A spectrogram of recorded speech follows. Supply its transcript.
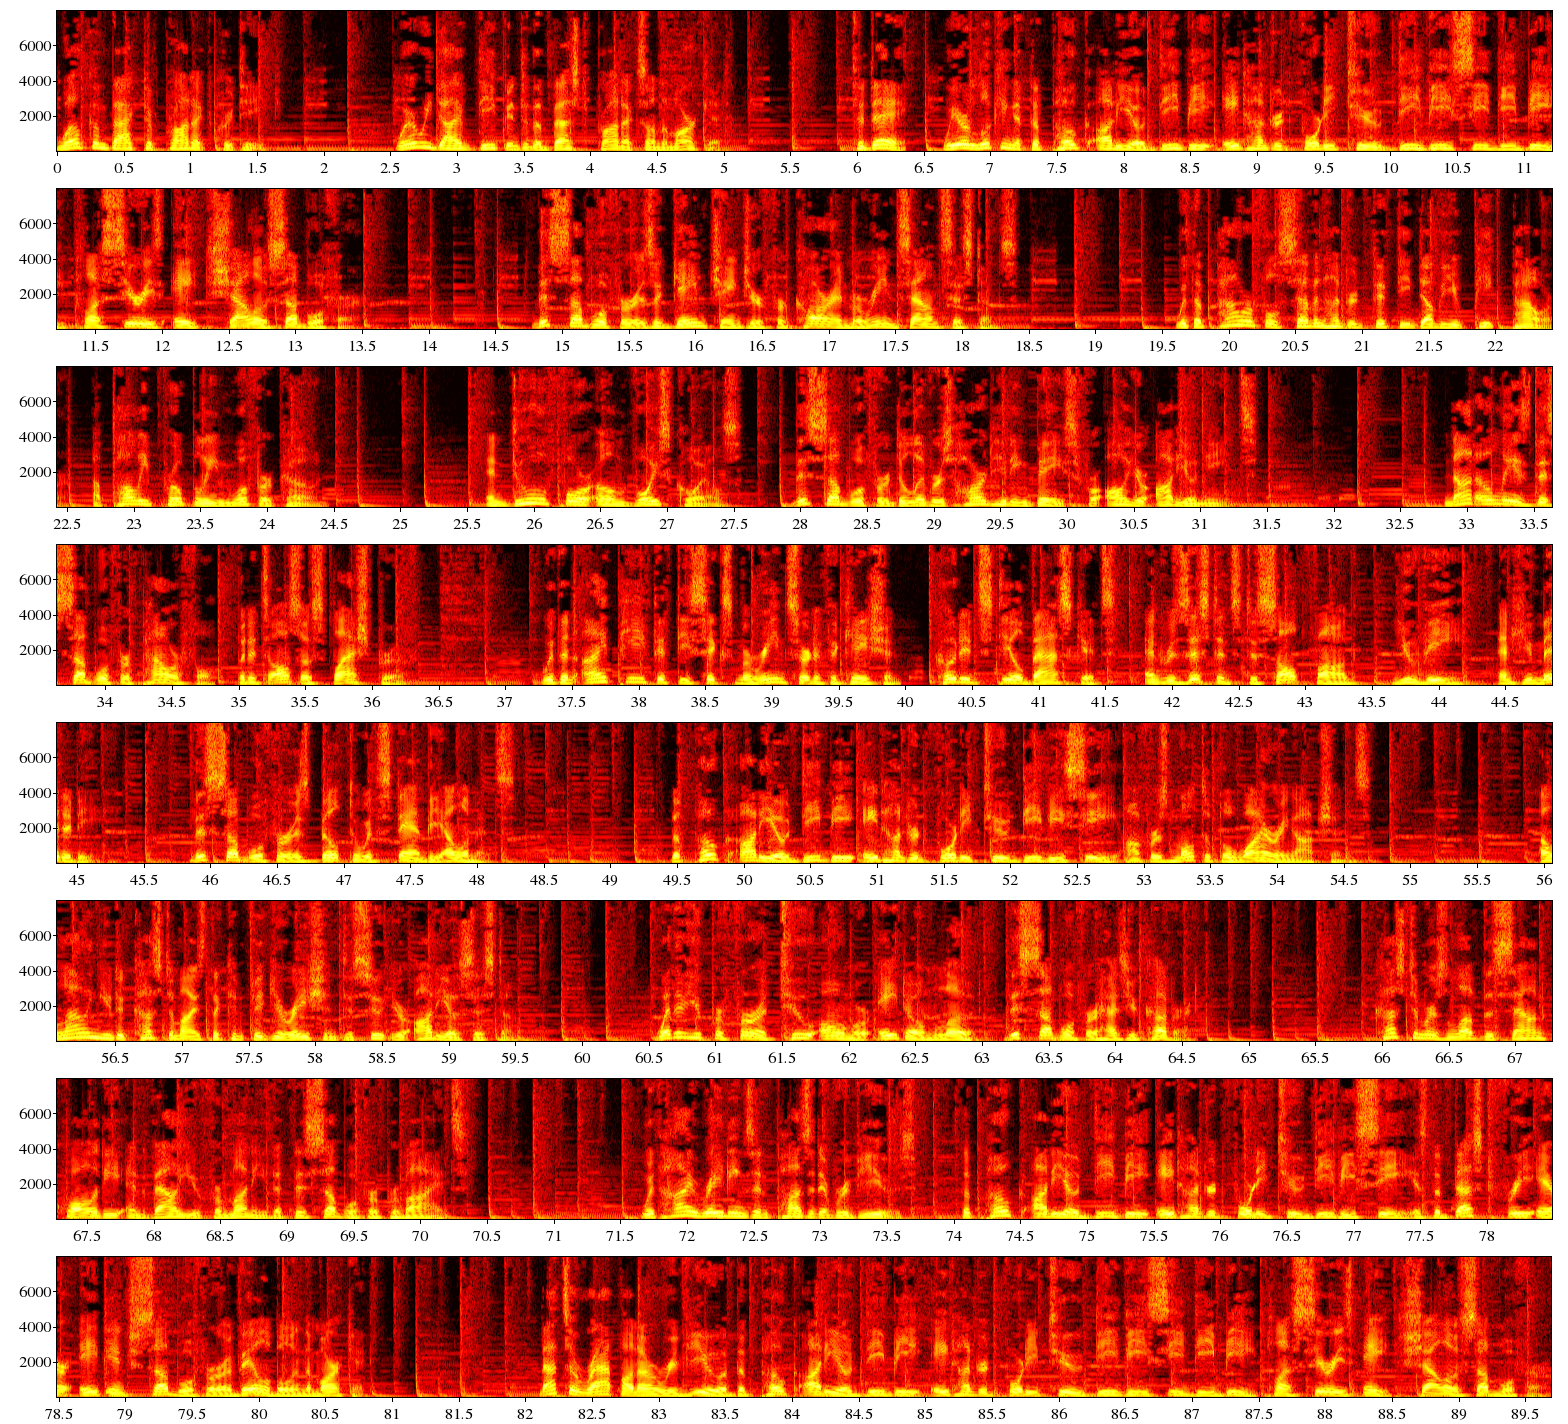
Welcome back to Product Critique, where we dive deep into the best products on the market. Today, we are looking at the Polk Audio DB842 DVC-DB Plus Series 8 Shallow Subwoofer. This subwoofer is a game changer for car and marine sound systems. With a powerful 750W peak power, a polypropylene woofer cone, and dual 4-ohm voice coils, this subwoofer delivers hard-hitting bass for all your audio needs. Not only is this subwoofer powerful, but it's also splash-proof. With an IP56 marine certification, coated steel baskets, and resistance to salt fog, UV, and humidity, this subwoofer is built to withstand the elements. The Polk Audio DB842 DVC offers multiple wiring options, allowing you to customize the configuration to suit your audio system. Whether you prefer a 2-ohm or 8-ohm load, this subwoofer has you covered. Customers love the sound quality and value for money that this subwoofer provides. With high ratings and positive reviews, the Polk Audio DB842 DVC is the best free air 8-inch subwoofer available in the market. That's a wrap on our review of the Polk Audio DB842 DVC-DB Plus Series 8 Shallow Subwoofer.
